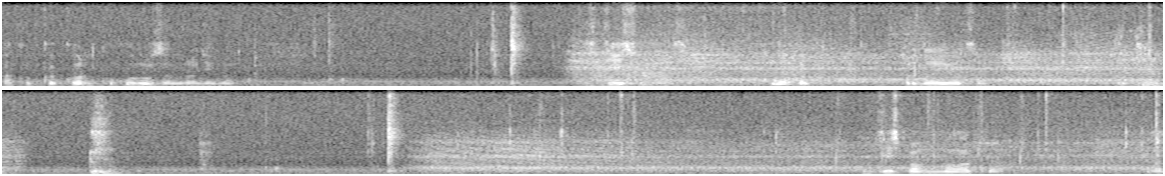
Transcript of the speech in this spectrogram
Покупка корн кукуруза вроде бы. Здесь у нас хлопок продается. Здесь, по-моему, молоко. Да.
